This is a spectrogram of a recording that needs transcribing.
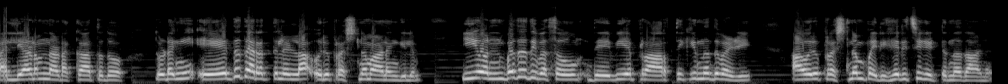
കല്യാണം നടക്കാത്തതോ തുടങ്ങി ഏത് തരത്തിലുള്ള ഒരു പ്രശ്നമാണെങ്കിലും ഈ ഒൻപത് ദിവസവും ദേവിയെ പ്രാർത്ഥിക്കുന്നത് വഴി ആ ഒരു പ്രശ്നം പരിഹരിച്ചു കിട്ടുന്നതാണ്.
